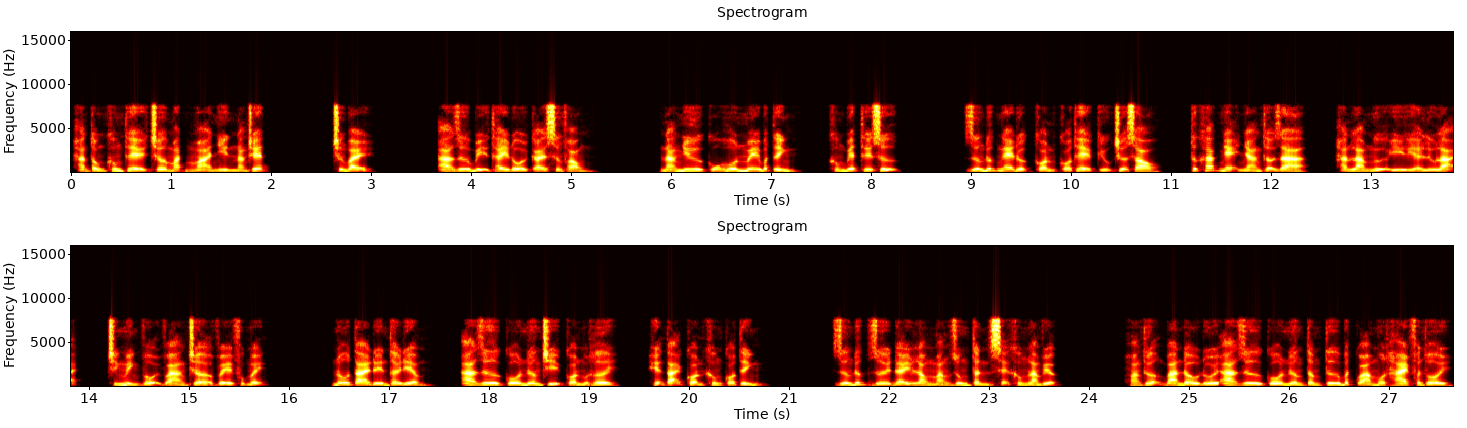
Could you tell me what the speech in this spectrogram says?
Hắn tổng không thể trơ mắt mà nhìn nàng chết. Chương 7. A Dư bị thay đổi cái xương phòng. Nàng như cũ hôn mê bất tỉnh, không biết thế sự. Dương Đức nghe được còn có thể cứu chữa sau, tức khắc nhẹ nhàng thở ra, hắn làm ngựa y y lưu lại, chính mình vội vàng trở về phục mệnh. Nô tài đến thời điểm, A Dư cô nương chỉ còn một hơi, hiện tại còn không có tỉnh. Dương Đức dưới đáy lòng mắng Dung Tần sẽ không làm việc. Hoàng thượng ban đầu đối A Dư cô nương tâm tư bất quá một hai phân thôi,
